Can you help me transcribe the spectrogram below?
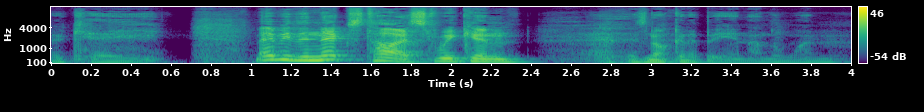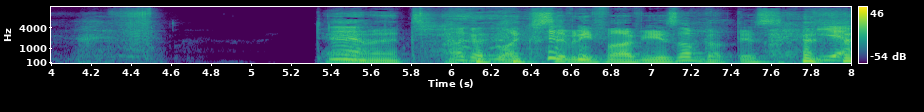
Okay. Maybe the next heist we can there's not going to be another one. Damn it. I got like 75 years I've got this. Yeah.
